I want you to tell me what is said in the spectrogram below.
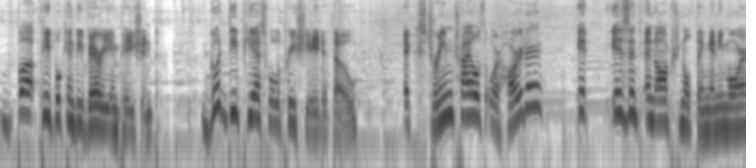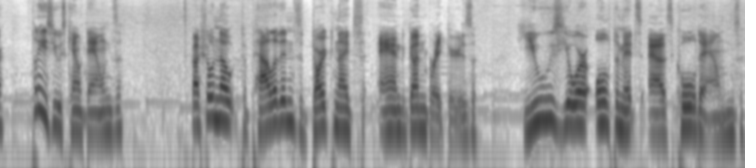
but people can be very impatient. Good DPS will appreciate it though. Extreme trials or harder? Isn't an optional thing anymore. Please use countdowns. Special note to Paladins, Dark Knights, and Gunbreakers. Use your ultimates as cooldowns.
